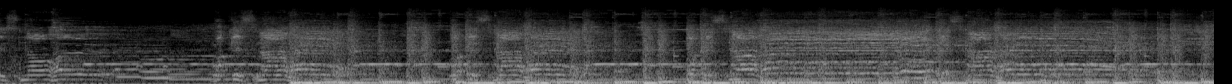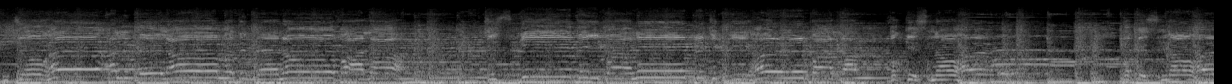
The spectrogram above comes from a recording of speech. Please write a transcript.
किसना है? वो किसना है? वो किसना है? वो किसना है? किसना है? जो है अलबेला मद नैनो वाला जिसकी दीवानी ब्रिज की हर बाला वो किसना है? वो किसना है?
